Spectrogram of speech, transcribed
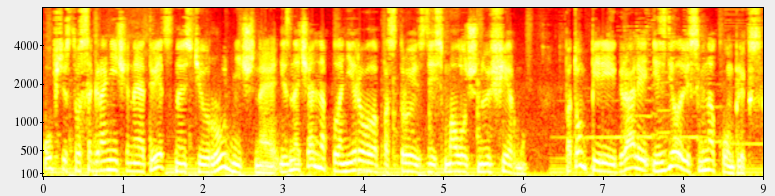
Общество с ограниченной ответственностью «Рудничное» изначально планировало построить здесь молочную ферму – Потом переиграли и сделали свинокомплекс,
